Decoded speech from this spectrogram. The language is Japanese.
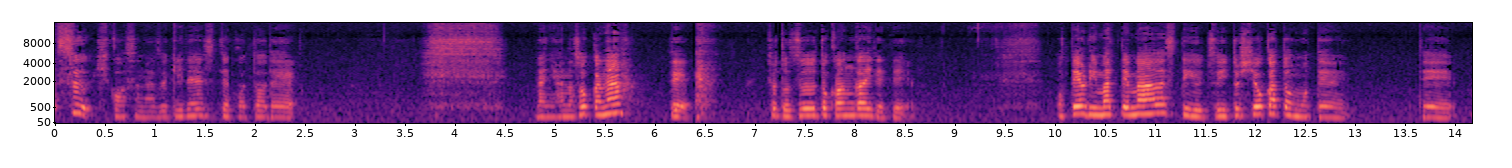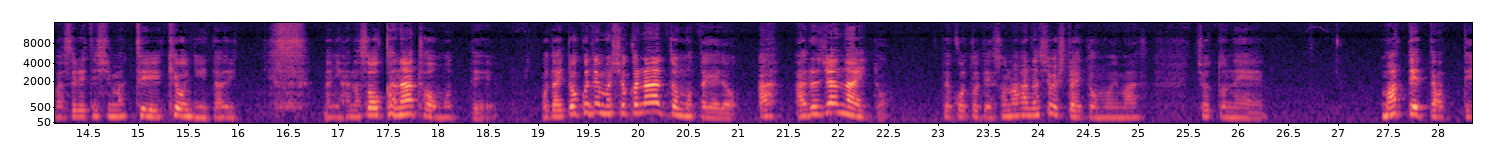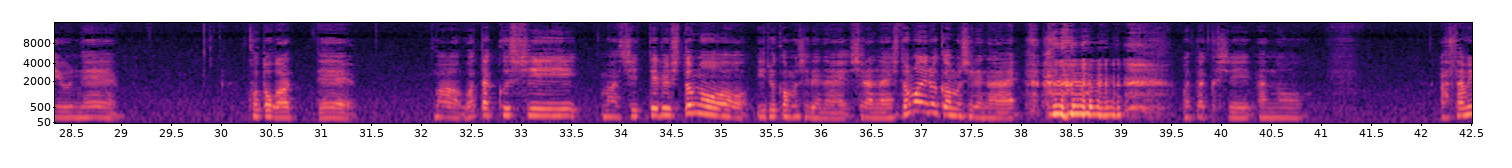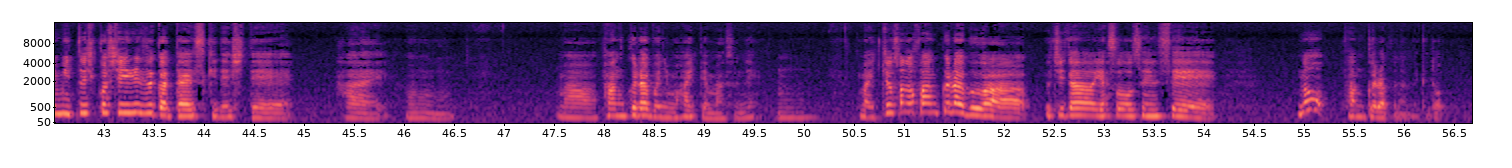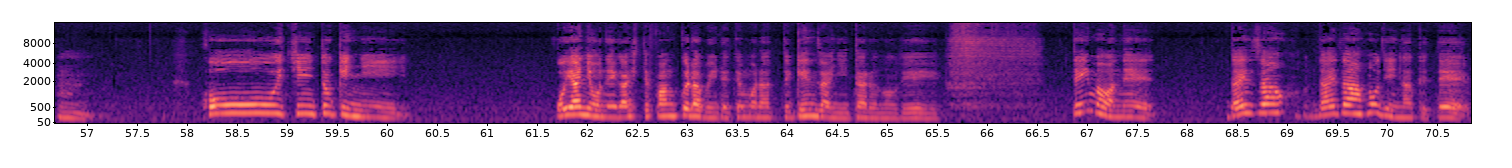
ます。彦砂好きですってことで。何話そうかなって ちょっとずーっと考えてて。お便り待ってますっていうツイートしようかと思ってで忘れてしまって今日に至り何話そうかなと思って。お題トークでもしようかなと思ったけどああるじゃないと。ってことでその話をしたいと思います。ちょっとね待ってたっていうねことがあってまあ私まあ知ってる人もいるかもしれない知らない人もいるかもしれない。私あの浅見光彦シリーズが大好きでしてはいうん。まあファンクラブにも入ってますね。うん。まあ一応そのファンクラブは内田康夫先生のファンクラブなんだけどうん。高1の時に親にお願いしてファンクラブ入れてもらって現在に至るのでで今はね大山大山法人になってて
